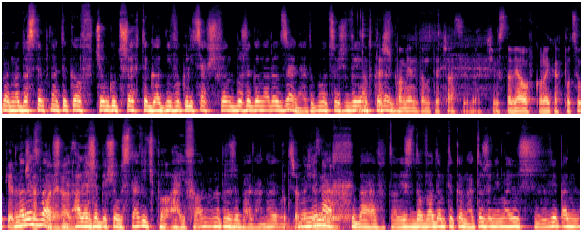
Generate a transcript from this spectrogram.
pan, no, dostępna tylko w ciągu trzech tygodni w okolicach świąt Bożego Narodzenia. To było coś wyjątkowego. No też pamiętam te czasy, jak się ustawiało w kolejkach po cukier No więc przykład właśnie, ale żeby się ustawić po iPhone, no proszę pana, no, no nie ma chyba, to jest dowodem tylko na to, że nie ma już, wie pan,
